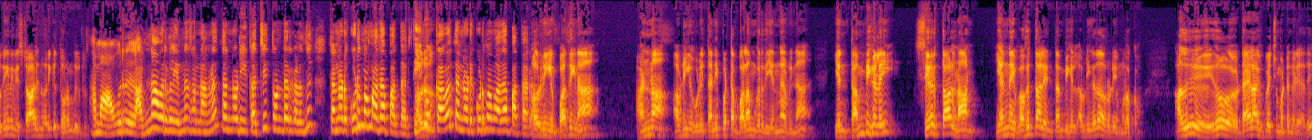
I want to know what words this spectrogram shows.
உதயநிதி ஸ்டாலின் வரைக்கும் தொடர்ந்துகிட்டு இருக்கு. ஆமா அவரு அண்ணா அவர்கள் என்ன சொன்னாங்கன்னா தன்னுடைய கட்சி தொண்டர்கள் வந்து தன்னோட குடும்பமா தான் பார்த்தார். திமுகவை தன்னுடைய குடும்பமா தான் பார்த்தாரு. அவர் நீங்கள் பார்த்தீங்கன்னா அண்ணா அப்படிங்கக்கூடிய தனிப்பட்ட பலம்ங்கிறது என்ன அப்படின்னா என் தம்பிகளை சேர்த்தால் நான் என்னை வகுத்தால் என் தம்பிகள் அப்படிங்கிறது அவருடைய முழக்கம். அது ஏதோ டயலாக் பேச்சு மட்டும் கிடையாது.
